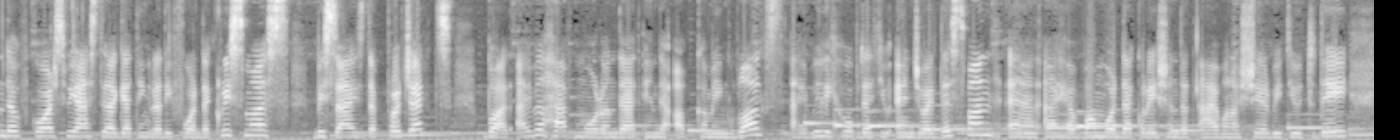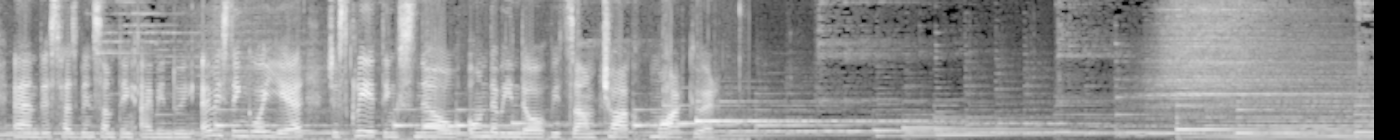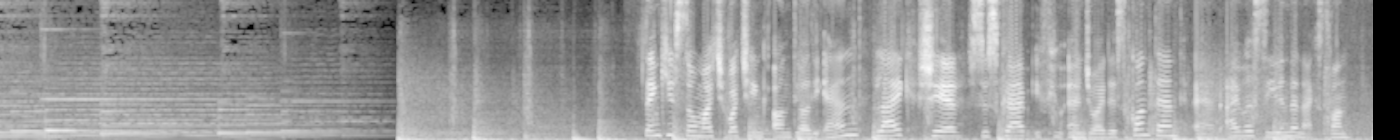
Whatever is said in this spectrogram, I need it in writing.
And of course, we are still getting ready for the Christmas besides the projects, but I will have more on that in the upcoming vlogs. I really hope that you enjoyed this one and I have one more decoration that I want to share with you today and this has been something I've been doing every single year, just creating snow on the window with some chalk marker. Thank you so much for watching until the end. Like, share, subscribe if you enjoy this content and I will see you in the next one.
